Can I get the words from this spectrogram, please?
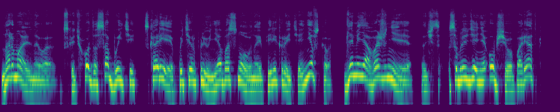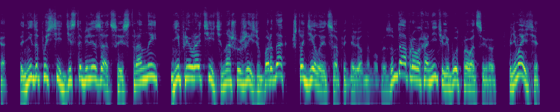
нормального, так сказать, хода событий, скорее потерплю необоснованное перекрытие Невского. Для меня важнее значит, соблюдение общего порядка, не допустить дестабилизации страны, не превратить нашу жизнь в бардак, что делается определенным образом. Да, правоохранители будут провоцировать. Понимаете?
